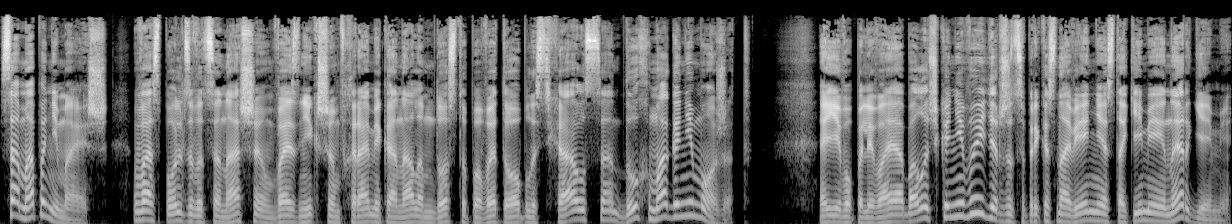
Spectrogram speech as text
Сама понимаешь, воспользоваться нашим, возникшим в храме каналом доступа в эту область хаоса, дух мага не может. Его полевая оболочка не выдержит соприкосновения с такими энергиями,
